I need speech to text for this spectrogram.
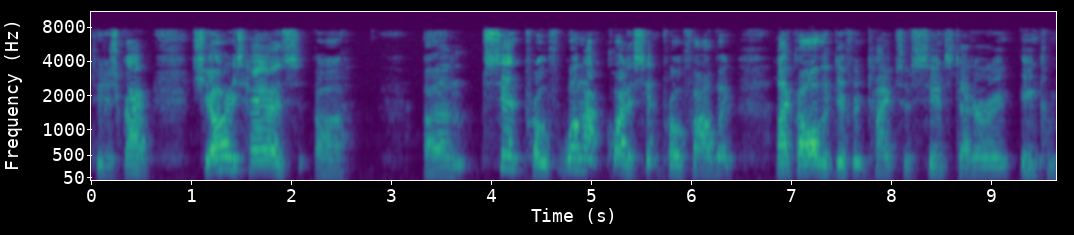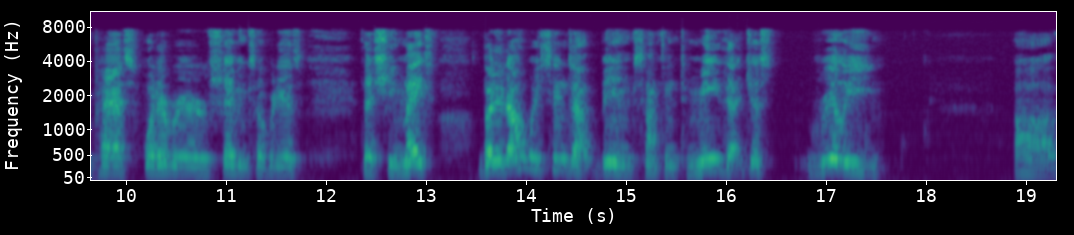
to describe. She always has uh, a scent profile, well, not quite a scent profile, but like all the different types of scents that are in, encompassed, whatever shaving soap it is that she makes. But it always ends up being something to me that just really uh,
